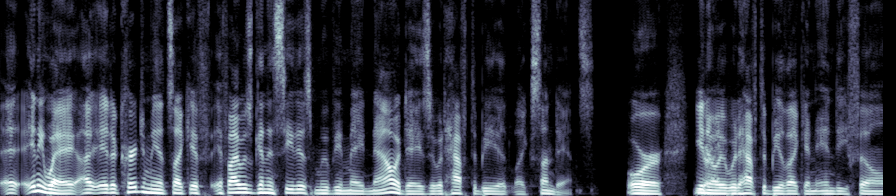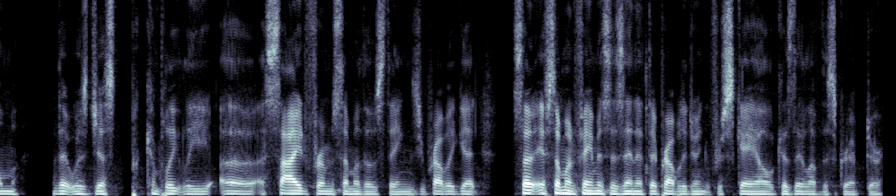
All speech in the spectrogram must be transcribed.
anyway, I, it occurred to me it's like if if I was going to see this movie made nowadays, it would have to be at like Sundance, or you know, it would have to be like an indie film that was just completely uh, aside from some of those things. You probably get so if someone famous is in it, they're probably doing it for scale because they love the script or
